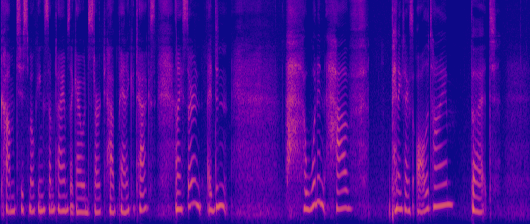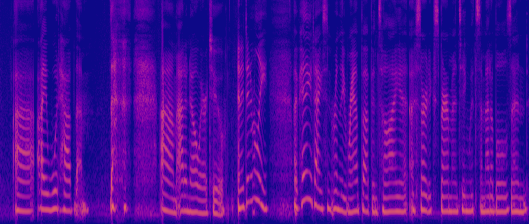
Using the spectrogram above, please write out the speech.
come to smoking sometimes. Like i would start to have panic attacks. And i started i didn't i wouldn't have panic attacks all the time but uh, i would have them um, out of nowhere too. And it didn't really, my panic attacks didn't really ramp up until I, uh, I started experimenting with some edibles and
